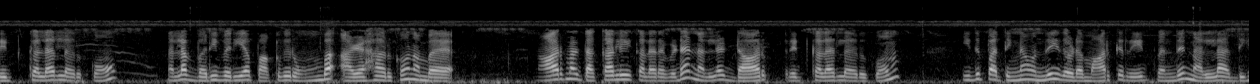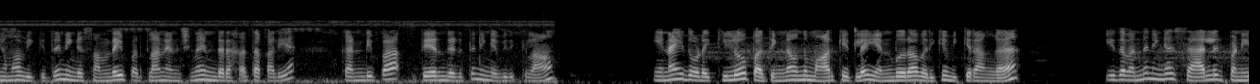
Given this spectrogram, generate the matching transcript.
ரெட் கலரில் இருக்கும். நல்லா வரி வரியாக பார்க்கவே ரொம்ப அழகாக இருக்கும். நம்ம நார்மல் தக்காளி கலரை விட நல்ல டார்க் ரெட் கலரில் இருக்கும். இது பார்த்திங்கன்னா வந்து இதோட மார்க்கெட் ரேட் வந்து நல்லா அதிகமாக விற்குது நீங்கள் சந்தைப்படுத்தலாம்னு நினச்சிங்கன்னா இந்த ரக தக்காளியை கண்டிப்பாக தேர்ந்தெடுத்து நீங்கள் விற்கலாம். ஏன்னா இதோட கிலோ பார்த்தீங்கன்னா வந்து மார்க்கெட்டில் எண்பது ரூபா வரைக்கும் விற்கிறாங்க இதை வந்து நீங்கள் சேலட் பண்ணி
